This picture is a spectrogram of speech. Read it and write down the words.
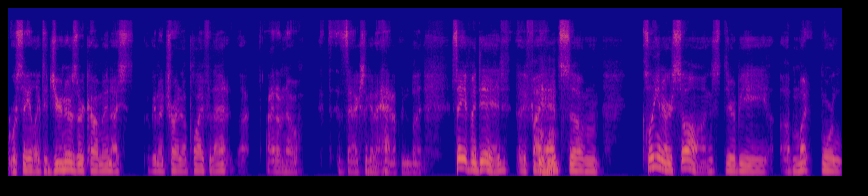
or say like the juniors are coming. I'm gonna try to apply for that. I, I don't know if it's actually gonna happen, but say if I did, if I Mhm. had some cleaner songs, there'd be a much more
